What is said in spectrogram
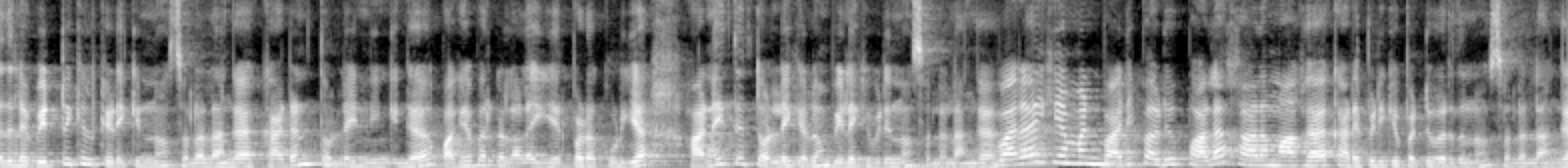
அதில் வெற்றிகள் கிடைக்கும்னு சொல்லலாங்க. கடன் தொல்லை நீங்குங்க. பகைவர்களால் ஏற்படக்கூடிய அனைத்து தொல்லைகளும் விலகிவிடணும் சொல்லலாங்க. வராகியம்மன் வழிபாடு பல காலமாக கடைபிடிக்கப்பட்டு வருதுன்னு சொல்லலாங்க.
